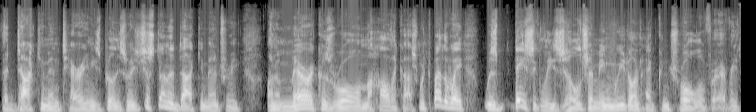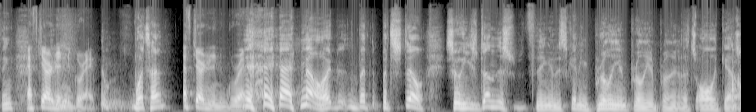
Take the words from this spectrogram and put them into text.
the documentarian, he's brilliant. So he's just done a documentary on America's role in the Holocaust, which, by the way, was basically zilch. I mean, we don't have control over everything. FDR didn't agree. What's that? FDR didn't agree. yeah, no, it- but but still. So he's done this thing, and it's getting brilliant, brilliant, brilliant. That's all it gets.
